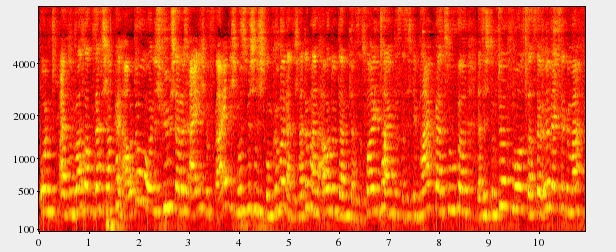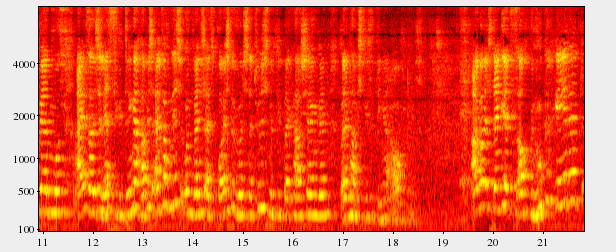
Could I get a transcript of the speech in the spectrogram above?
Und also du hast auch gesagt, ich habe kein Auto und ich fühle mich dadurch eigentlich befreit. Ich muss mich nicht drum kümmern. Also ich hatte mal ein Auto, dann, dass es vollgetankt ist, dass ich den Parkplatz suche, dass ich zum TÜV muss, dass der Ölwechsel gemacht werden muss. All solche lästige Dinge habe ich einfach nicht. Und wenn ich als bräuchte, würde ich natürlich Mitglied bei Carsharing werden, weil dann habe ich diese Dinge auch nicht. Aber ich denke, jetzt ist auch genug geredet.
